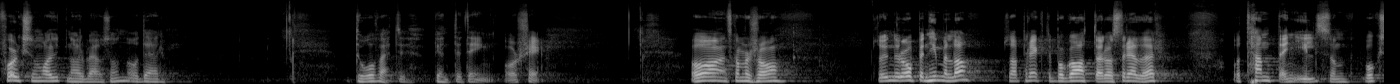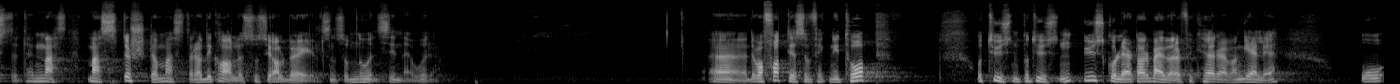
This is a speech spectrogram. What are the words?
folk som var uten arbeid og sånn. Og der Da, vet du, begynte ting å skje. Og skal vi se Så under åpen himmel da, så jeg prekte på gater og streder og tente en ild som vokste til den mest, mest største og mest radikale sosialbevegelsen som noensinne har vært. Eh, det var fattige som fikk nytt håp, og tusen på tusen uskolerte arbeidere fikk høre evangeliet og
